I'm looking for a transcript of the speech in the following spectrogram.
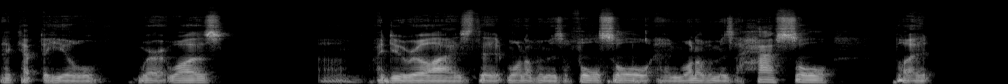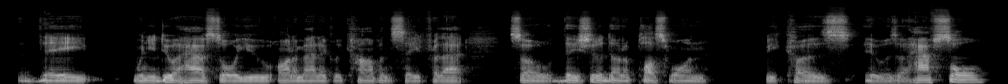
They kept the heel where it was. Um, I do realize that one of them is a full sole and one of them is a half sole, but they, when you do a half sole, you automatically compensate for that. So they should have done a plus one because it was a half sole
